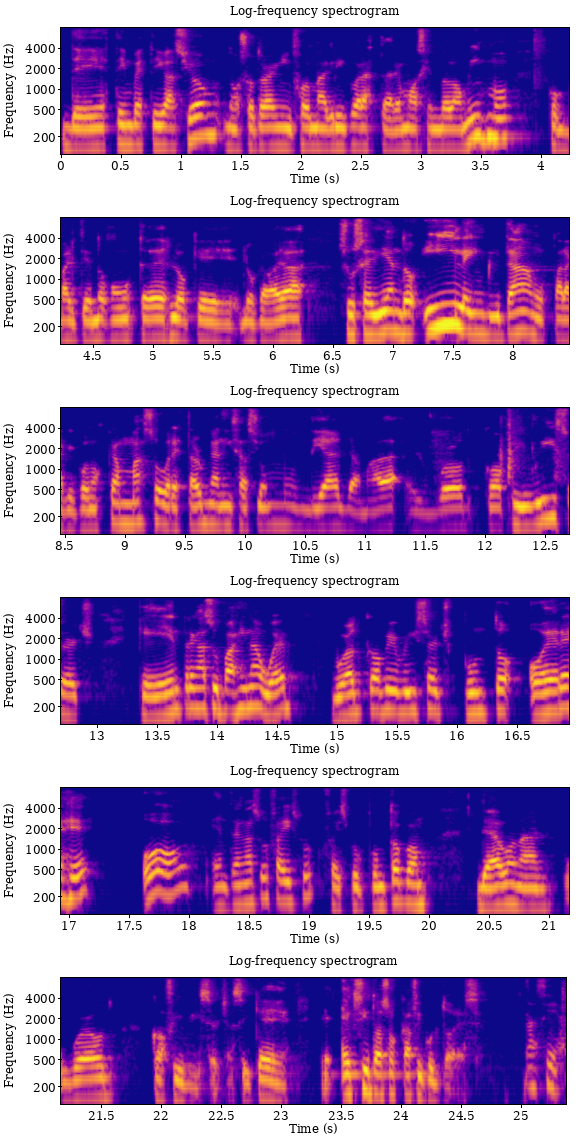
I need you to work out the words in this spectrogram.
de esta investigación. Nosotros en Informe Agrícola estaremos haciendo lo mismo, compartiendo con ustedes lo que, lo que vaya sucediendo y le invitamos para que conozcan más sobre esta organización mundial llamada el World Coffee Research, que entren a su página web worldcoffeeresearch.org o entren a su Facebook, facebook.com, diagonal World Coffee Research. Así que eh, éxito a esos caficultores. Así es,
